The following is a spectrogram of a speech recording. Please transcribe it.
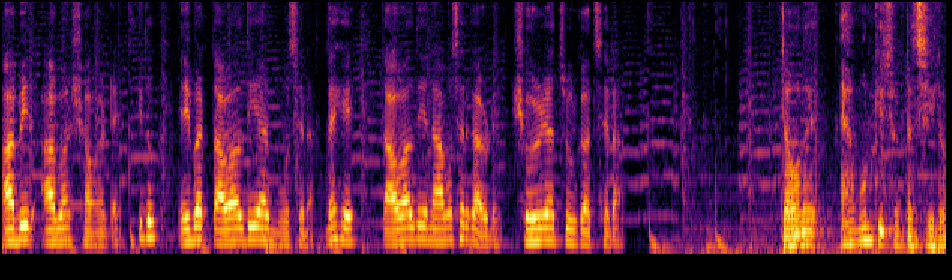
আবির আবার শাওয়ার নেয় কিন্তু এবার তাওয়াল দিয়ে আর মোছে না। দেখে তাওয়াল দিয়ে না মোছার কারণে শরীর আর চুলকাচ্ছে না। তাহলে এমন কিছু একটা ছিল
